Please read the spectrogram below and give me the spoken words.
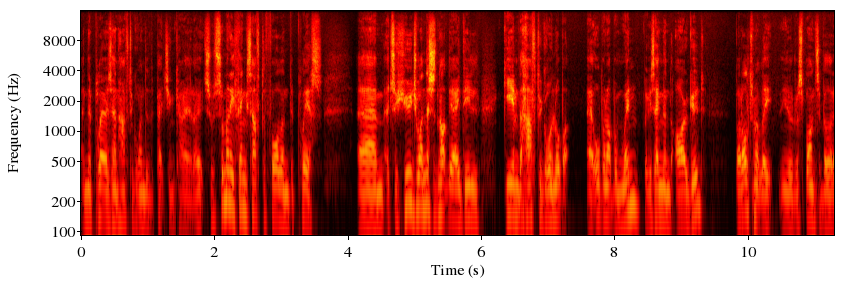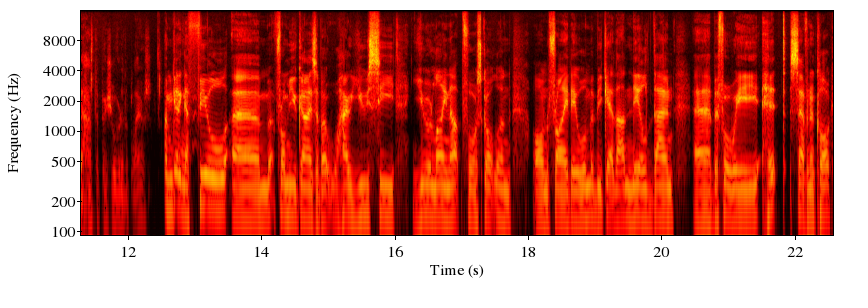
and the players then have to go onto the pitch and carry it out. So so many things have to fall into place. Um, it's a huge one. This is not the ideal game to have to go and op- uh, open up and win because England are good. But ultimately, you know, responsibility has to push over to the players. I'm getting a feel um, from you guys about how you see your lineup for Scotland on Friday. We'll maybe get that nailed down uh, before we hit seven o'clock.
